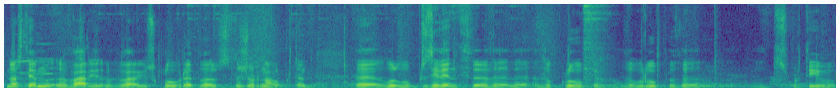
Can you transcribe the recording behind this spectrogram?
Nós temos vários, vários colaboradores do jornal, portanto, uh, o, o, presidente de, de, de, do clube, do grupo de, desportivo,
